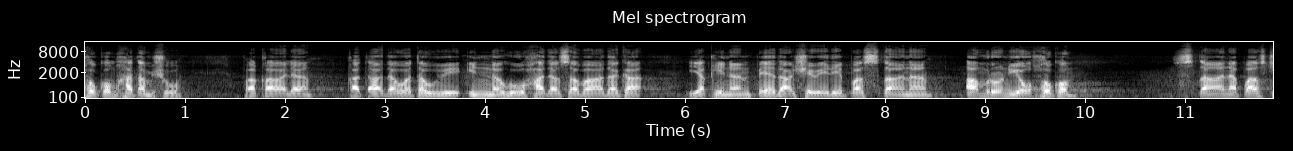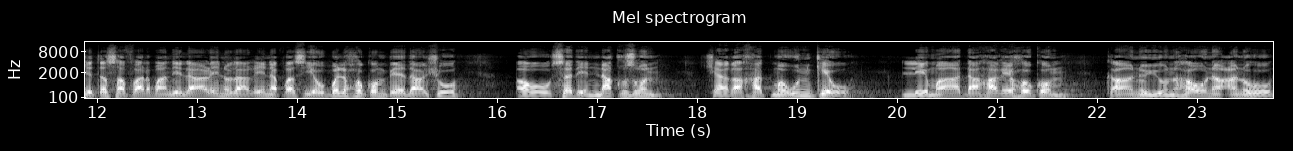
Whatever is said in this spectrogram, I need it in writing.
حکم ختم شو فقال قطاده ورته وی انه حدث بعدک یقینا پیدا شوی دی پستانه امر یو حکم ستا نه پس چې ته سفر باندې لاړې نو د هغې نه پس یو بل حکم پیدا شو او څه دی نقضون چې هغه ختموونکی و لما د هغې حکم کانو ینهون عنه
